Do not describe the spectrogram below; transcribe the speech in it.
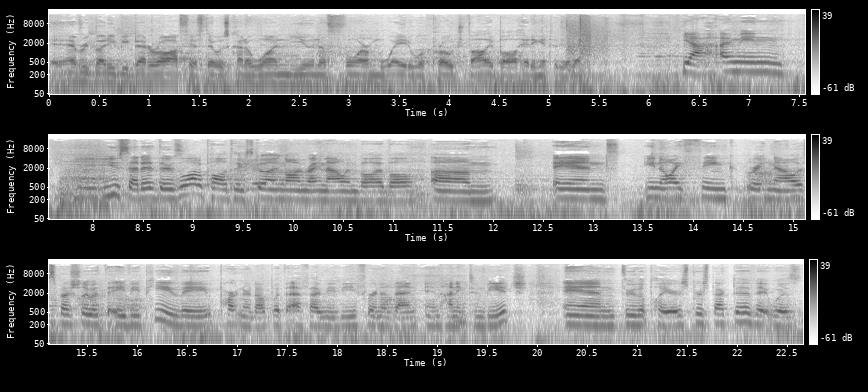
everybody be better off if there was kind of one uniform way to approach volleyball heading into the Olympics? Yeah, I mean, you, said it. There's a lot of politics going on right now in volleyball. Um, and you know, I think right now, especially with the AVP, they partnered up with the FIVB for an event in Huntington Beach. And through the players' perspective, it was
